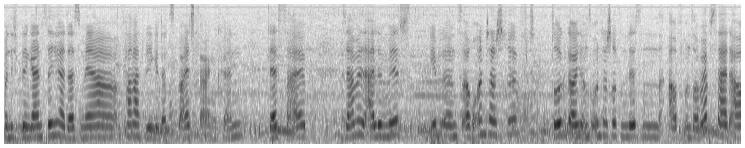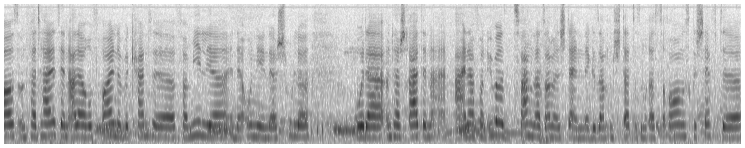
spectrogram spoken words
Und ich bin ganz sicher, dass mehr Fahrradwege dazu beitragen können. Deshalb sammelt alle mit, gebt uns eure Unterschrift, drückt euch unsere Unterschriftenlisten auf unserer Website aus und verteilt sie an alle eure Freunde, Bekannte, Familie, in der Uni, in der Schule oder unterschreibt in einer von über 200 Sammelstellen in der gesamten Stadt. Das sind Restaurants, Geschäfte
